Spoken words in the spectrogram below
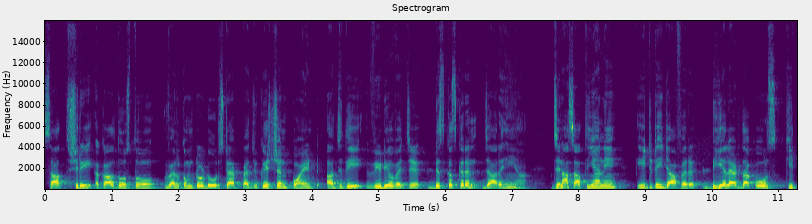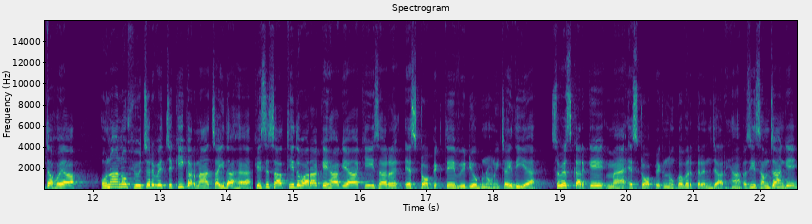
ਸਤਿ ਸ਼੍ਰੀ ਅਕਾਲ ਦੋਸਤੋ welcome to doorstep education point ਅੱਜ ਦੀ ਵੀਡੀਓ ਵਿੱਚ ਡਿਸਕਸ ਕਰਨ ਜਾ ਰਹੀ ਹਾਂ। ਜਿਨ੍ਹਾਂ ਸਾਥੀਆਂ ਨੇ ਈਟੀਟੀ ਜਾਂ ਫਿਰ ਡੀਐਲਐਡ ਦਾ ਕੋਰਸ ਕੀਤਾ ਹੋਇਆ ਉਹਨਾਂ ਨੂੰ ਫਿਊਚਰ ਵਿੱਚ ਕੀ ਕਰਨਾ ਚਾਹੀਦਾ ਹੈ? ਕਿਸੇ ਸਾਥੀ ਦੁਆਰਾ ਕਿਹਾ ਗਿਆ ਕਿ ਸਰ, ਇਸ ਟੌਪਿਕ ਤੇ ਵੀਡੀਓ ਬਣਾਉਣੀ ਚਾਹੀਦੀ ਹੈ। ਸੋ ਇਸ ਕਰਕੇ ਮੈਂ ਇਸ ਟੌਪਿਕ ਨੂੰ ਕਵਰ ਕਰਨ ਜਾ ਰਿਹਾ ਹਾਂ। ਅਸੀਂ ਸਮਝਾਂਗੇ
